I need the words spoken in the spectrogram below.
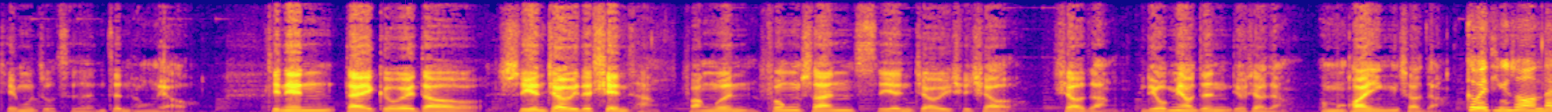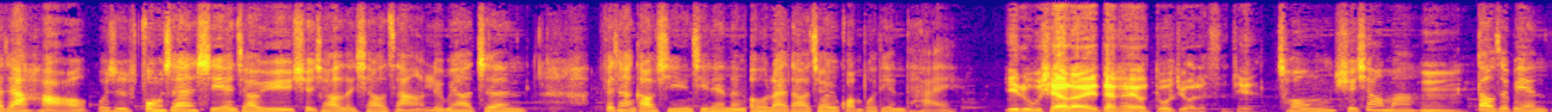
节目主持人郑同僚，今天带各位到实验教育的现场，访问峰山实验教育学校校长刘妙珍刘校长。我们欢迎校长。各位听众，大家好，我是峰山实验教育学校的校长刘妙珍，非常高兴今天能够来到教育广播电台。一路下来大概要多久的时间？从学校吗？嗯，到这边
